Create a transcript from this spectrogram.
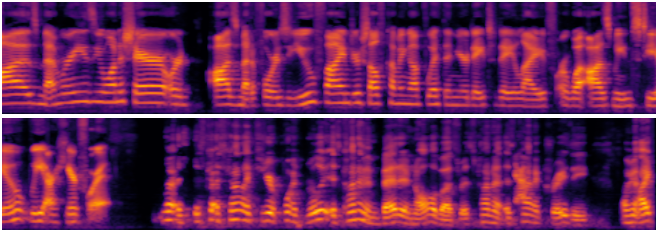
Oz memories you want to share, or Oz metaphors you find yourself coming up with in your day to day life, or what Oz means to you? We are here for it. No, it's, it's, it's kind of like to your point. Really, it's kind of embedded in all of us. It's kind of it's Yeah. kind of crazy. I mean, I,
